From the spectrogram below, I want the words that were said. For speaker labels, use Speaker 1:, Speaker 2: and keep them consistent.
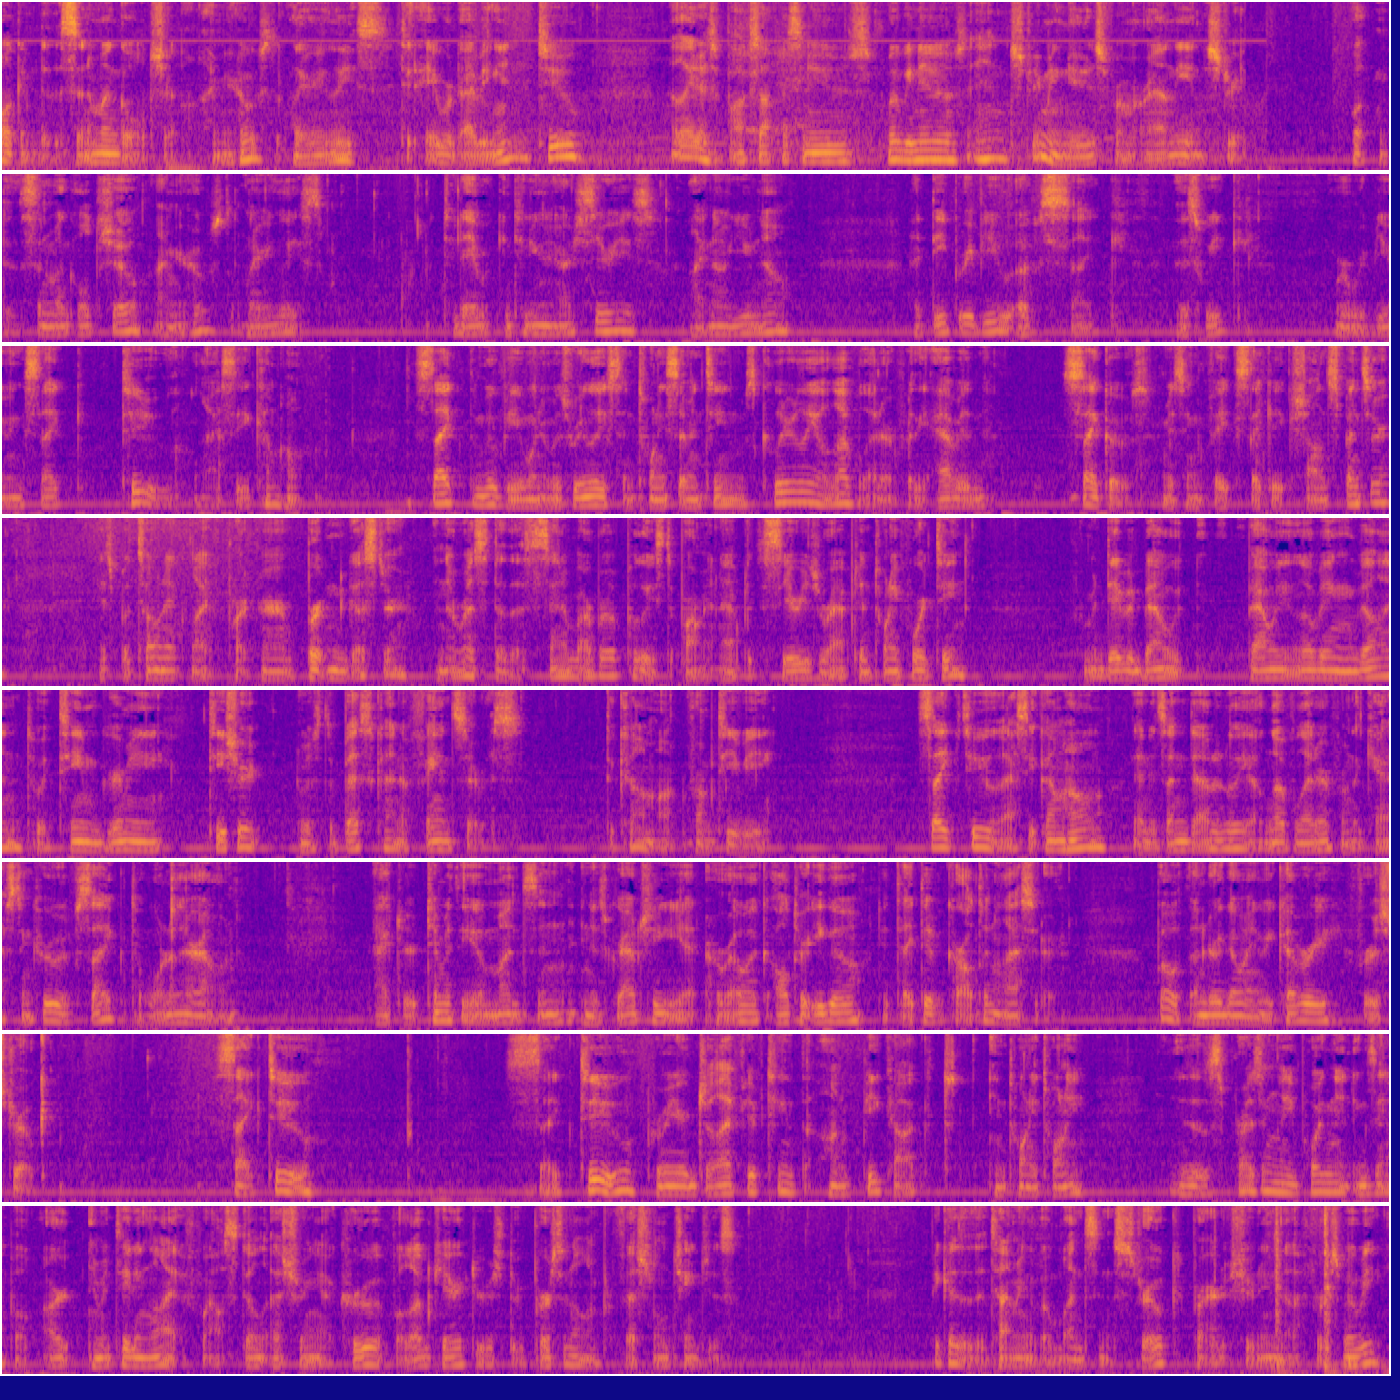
Speaker 1: Welcome to the Cinema Gold Show. I'm your host, Larry Leese. Today we're diving into the latest box office news, movie news, and streaming news from around the industry. Welcome to the Cinema Gold Show. I'm your host, Larry Leese. Today we're continuing our series, I Know You Know, a deep review of Psych. This week we're reviewing Psych 2, Lassie Come Home. Psych, the movie, when it was released in 2017, was clearly a love letter for the avid psychos, missing fake psychic Sean Spencer, his platonic life partner Burton Guster, and the rest of the Santa Barbara Police Department after the series wrapped in 2014. From a David Bowie, loving villain to a Team Grimmy t shirt, it was the best kind of fan service to come on, from TV. Psych 2 Lassie Come Home, that is undoubtedly a love letter from the cast and crew of Psych to one of their own. Actor Timothy Omundson and his grouchy yet heroic alter ego, Detective Carlton Lassiter, both undergoing recovery for a stroke. Psych 2 Psych 2 premiered July 15th on Peacock in 2020 is a surprisingly poignant example of art imitating life while still ushering a crew of beloved characters through personal and professional changes. Because of the timing of Omundson's stroke prior to shooting the first movie,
